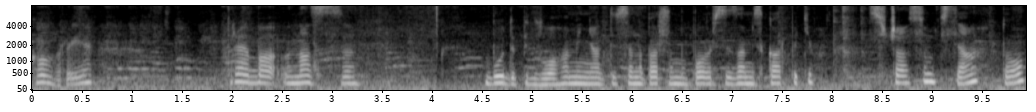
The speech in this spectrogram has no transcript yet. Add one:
Коври. Треба, у нас е, буде підлога мінятися на першому поверсі замість карпетів. з часом вся, то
